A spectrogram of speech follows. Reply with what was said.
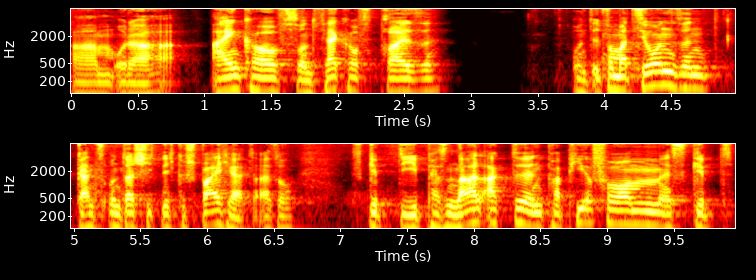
ähm, oder Einkaufs- und Verkaufspreise. Und Informationen sind ganz unterschiedlich gespeichert. Also es gibt die Personalakte in Papierform, es gibt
